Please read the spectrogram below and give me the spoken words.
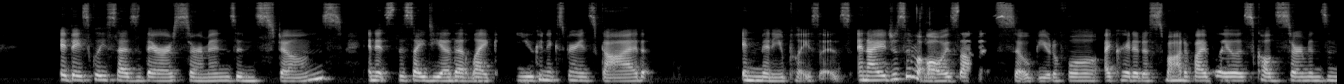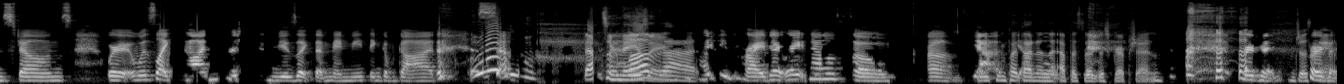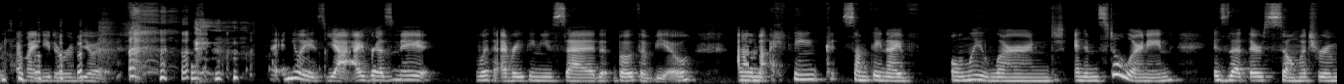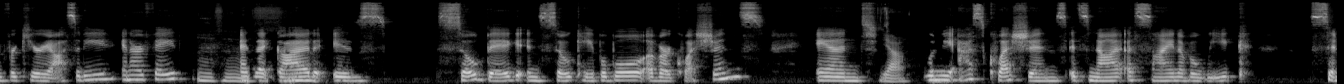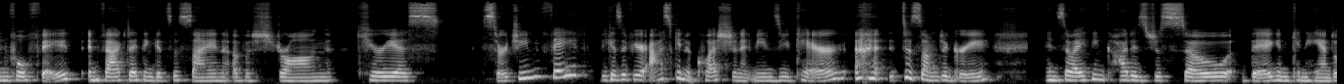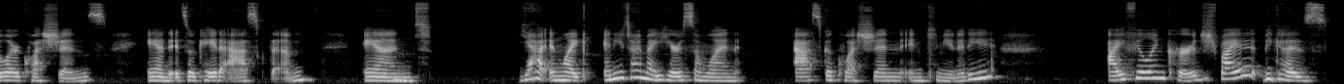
it basically says there are sermons in stones. And it's this idea that mm. like you can experience God in many places. And I just have yeah. always thought that's so beautiful. I created a mm. Spotify playlist called Sermons and Stones, where it was like non Christian music that made me think of God. so, that's amazing. I love that. It might be private right now. So um, yeah, you can put yeah, that in the episode description. Perfect. Just perfect. I might need to review it. anyways, yeah, I resonate with everything you said, both of you. Um, I think something I've only learned and am still learning is that there's so much room for curiosity in our faith, mm-hmm. and that God mm-hmm. is so big and so capable of our questions and yeah. when we ask questions, it's not a sign of a weak, sinful faith. In fact, I think it's a sign of a strong, curious, searching faith. Because if you're asking a question, it means you care to some degree. And so I think God is just so big and can handle our questions, and it's okay to ask them. And mm. yeah, and like anytime I hear someone ask a question in community, I feel encouraged by it because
